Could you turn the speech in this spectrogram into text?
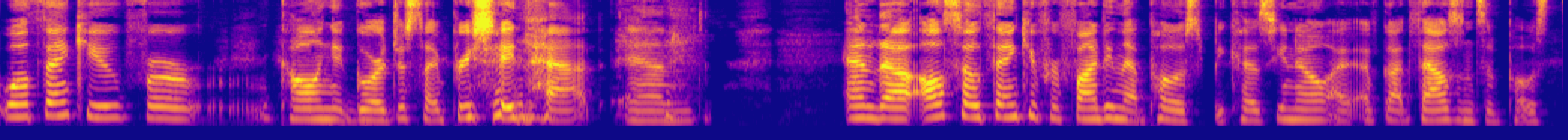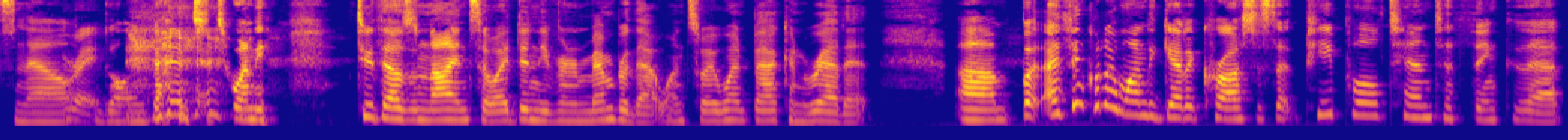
well thank you for calling it gorgeous. I appreciate that. And and uh, also thank you for finding that post because you know I, have got thousands of posts now right. going back to 20 2009 so i didn't even remember that one so i went back and read it. Um, but I think what I wanted to get across is that people tend to think that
